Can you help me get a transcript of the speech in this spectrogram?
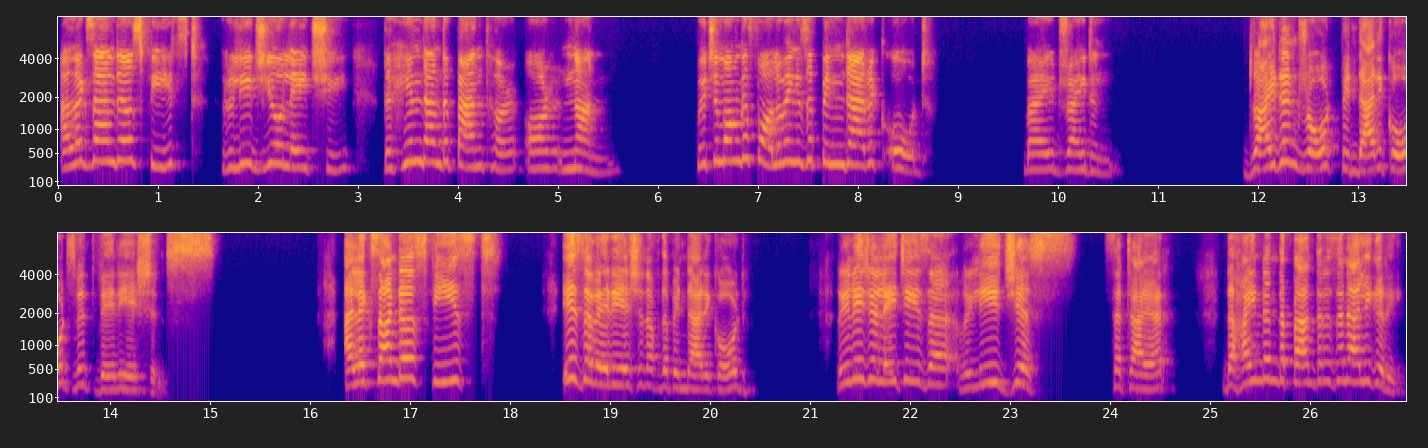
Alexander's Feast, Religio Laici, The Hind and the Panther, or none? Which among the following is a Pindaric ode by Dryden? Dryden wrote Pindaric odes with variations. Alexander's Feast is a variation of the Pindaric ode. Religio Laici is a religious satire. The hind and the panther is an allegory.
